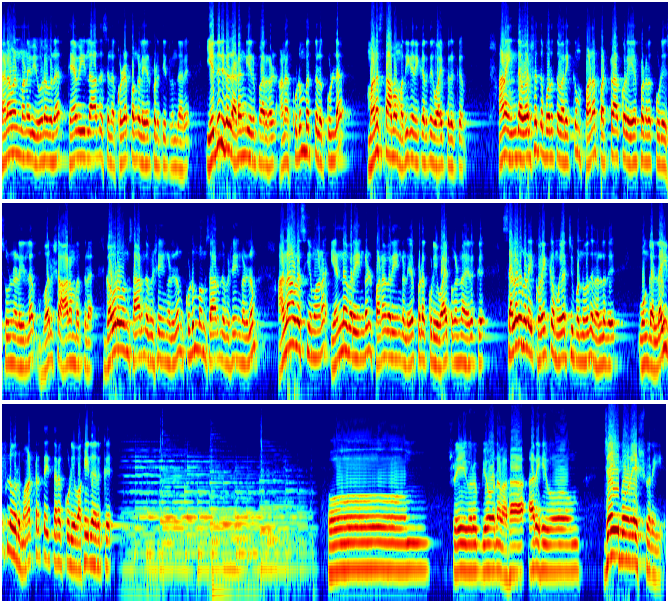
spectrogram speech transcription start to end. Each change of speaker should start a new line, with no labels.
கணவன் மனைவி உறவில் தேவையில்லாத சில குழப்பங்களை ஏற்படுத்திட்டு இருந்தார். எதிரிகள் அடங்கி இருப்பார்கள். ஆனால் குடும்பத்திற்குள்ள மனஸ்தாபம் அதிகரிக்கிறதுக்கு வாய்ப்பு இருக்கு. ஆனால் இந்த வருஷத்தை பொறுத்த வரைக்கும் பணப்பற்றாக்குறை ஏற்படக்கூடிய சூழ்நிலையில் வருஷ ஆரம்பத்தில் கௌரவம் சார்ந்த விஷயங்களிலும் குடும்பம் சார்ந்த விஷயங்களிலும் அனாவசியமான எண்ண விரயங்கள் பண விரயங்கள் ஏற்படக்கூடிய வாய்ப்புகள்லாம் இருக்குது செலவுகளை குறைக்க முயற்சி பண்ணுவது நல்லது. உங்கள் லைஃப்பில் ஒரு மாற்றத்தை தரக்கூடிய வகையில் இருக்குது ஓம். ஸ்ரீ குருப்பியோ நமக. அருகி ஓம். ஜெய் புவனேஸ்வரி.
